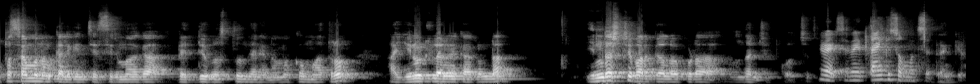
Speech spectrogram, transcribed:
ఉపశమనం కలిగించే సినిమాగా పెద్ద వస్తుంది అనే నమ్మకం మాత్రం ఆ యూనిట్లోనే కాకుండా ఇండస్ట్రీ వర్గాల్లో కూడా ఉందని చెప్పుకోవచ్చు. Thank you so much sir thank you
